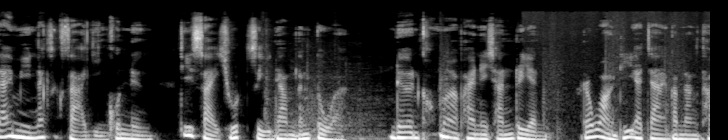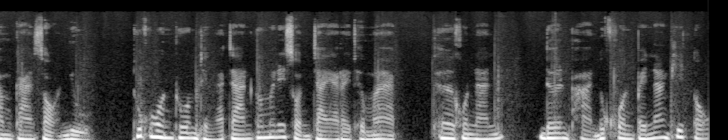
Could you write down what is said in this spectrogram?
ได้มีนักศึกษาหญิงคนหนึ่ง ที่ใส่ชุดสีดำทั้งตัว เดินเข้ามาภายในชั้นเรียน ระหว่างที่อาจารย์กำลังทำการสอนอยู่ ทุกคนรวมถึงอาจารย์ก็ไม่ได้สนใจอะไรเธอมาก เธอคนนั้นเดินผ่านทุกคนไปนั่งที่โต๊ะ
